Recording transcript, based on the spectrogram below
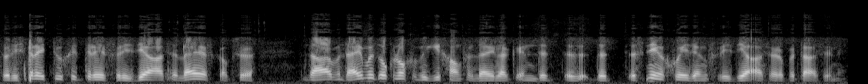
tot die stryd toegetree vir die DA se leierskap. So daar moet hy moet ook nog 'n bietjie gaan verduidelik en dit dit, dit is nie 'n goeie ding vir die DA se reputasie nie.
